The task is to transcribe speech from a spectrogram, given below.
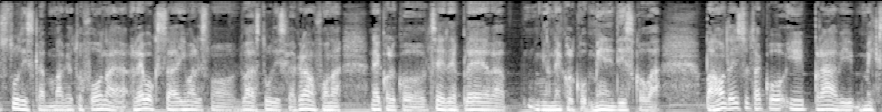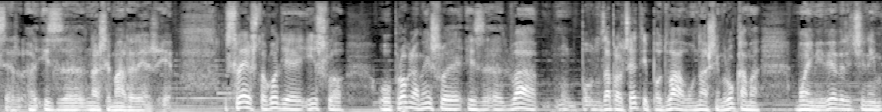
studijska magnetofona Revoxa, imali smo dva studijska gramofona, nekoliko CD playera, nekoliko mini diskova, pa onda isto tako i pravi mikser e, iz naše male režije. Sve što god je išlo u program išlo je iz dva, zapravo četiri po dva u našim rukama, mojim i vjeveričinim,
